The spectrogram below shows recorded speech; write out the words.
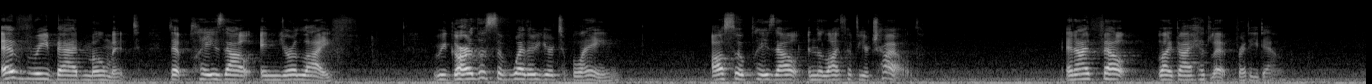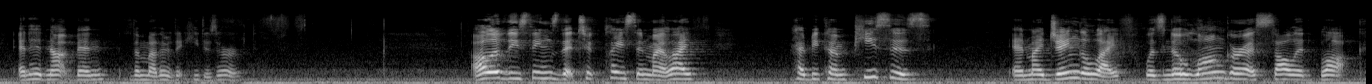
every bad moment that plays out in your life regardless of whether you're to blame, also plays out in the life of your child. And I felt like I had let Freddie down and had not been the mother that he deserved. All of these things that took place in my life had become pieces, and my Jenga life was no longer a solid block,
